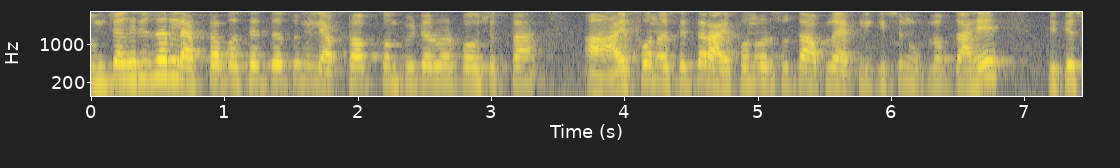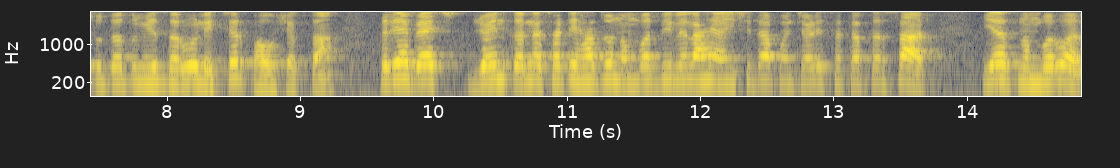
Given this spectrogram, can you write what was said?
तुमच्या घरी जर लॅपटॉप असेल तर तुम्ही लॅपटॉप कम्प्युटरवर पाहू शकता. आयफोन असेल तर आयफोनवर सुद्धा आपलं ॲप्लिकेशन उपलब्ध आहे. तिथे सुद्धा तुम्ही हे सर्व लेक्चर पाहू शकता. तर या बॅच जॉईन करण्यासाठी हा जो नंबर दिलेला आहे ऐंशी दहा पंचेचाळीस सत्याहत्तर साठ याच नंबरवर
